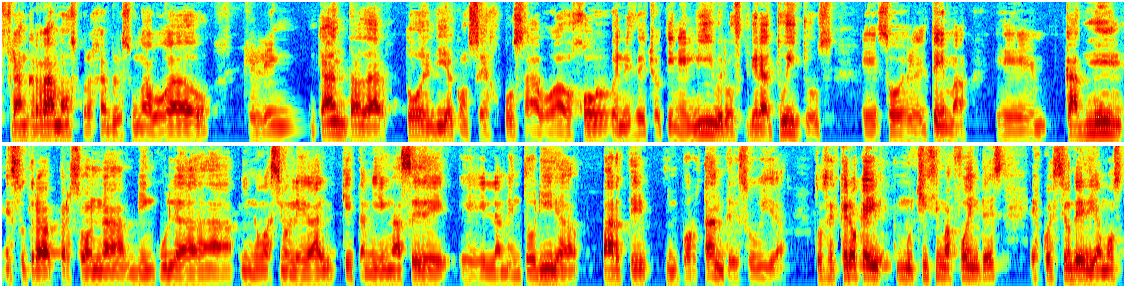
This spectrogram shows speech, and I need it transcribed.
Frank Ramos, por ejemplo, es un abogado que le encanta dar todo el día consejos a abogados jóvenes, de hecho tiene libros gratuitos eh, sobre el tema. Eh, Kat Moon es otra persona vinculada a innovación legal que también hace de eh, la mentoría parte importante de su vida. Entonces creo que hay muchísimas fuentes, es cuestión de, digamos,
